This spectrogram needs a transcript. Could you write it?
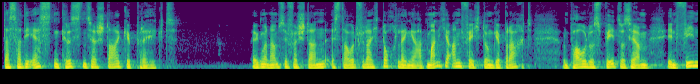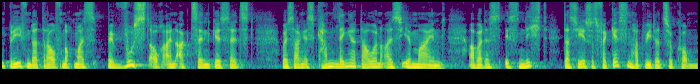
Das hat die ersten Christen sehr stark geprägt. Irgendwann haben sie verstanden, es dauert vielleicht doch länger, hat manche Anfechtung gebracht. Und Paulus, Petrus, sie haben in vielen Briefen darauf nochmals bewusst auch einen Akzent gesetzt, weil sie sagen, es kann länger dauern, als ihr meint. Aber das ist nicht, dass Jesus vergessen hat, wiederzukommen.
